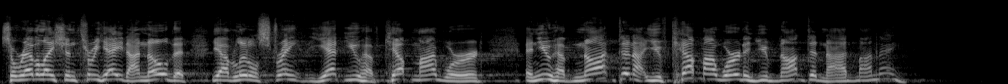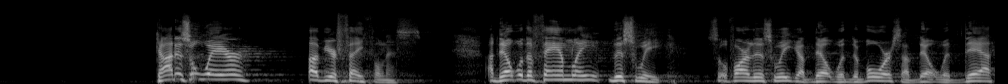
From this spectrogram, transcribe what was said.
So, Revelation 3 8, I know that you have little strength, yet you have kept my word and you have not denied. You've kept my word and you've not denied my name. God is aware of your faithfulness. I dealt with a family this week. So far this week, I've dealt with divorce, I've dealt with death,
